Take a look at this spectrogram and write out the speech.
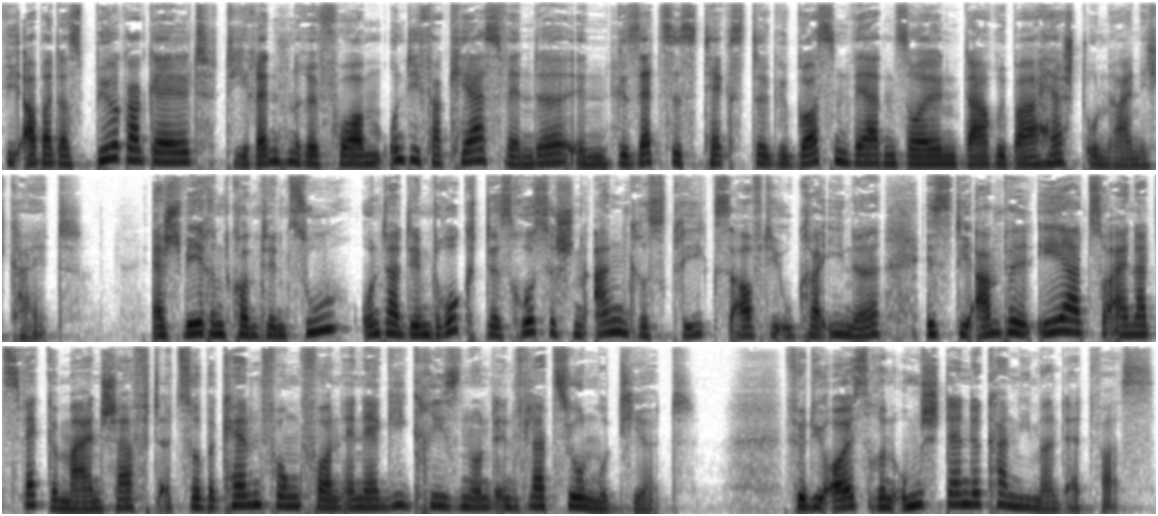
wie aber das Bürgergeld, die Rentenreform und die Verkehrswende in Gesetzestexte gegossen werden sollen, darüber herrscht Uneinigkeit. Erschwerend kommt hinzu, unter dem Druck des russischen Angriffskriegs auf die Ukraine ist die Ampel eher zu einer Zweckgemeinschaft zur Bekämpfung von Energiekrisen und Inflation mutiert. Für die äußeren Umstände kann niemand etwas.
